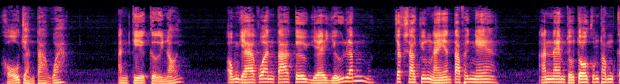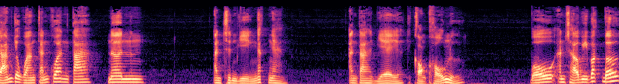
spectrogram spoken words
Khổ cho anh ta quá. Anh kia cười nói. Ông già của anh ta kêu về dữ lắm. Chắc sau chuyện này anh ta phải nghe. Anh em tụi tôi cũng thông cảm cho hoàn cảnh của anh ta, Nên Anh sinh viên ngắt ngang. Anh ta về thì còn khổ nữa. Bộ, anh sợ bị bắt bớ.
